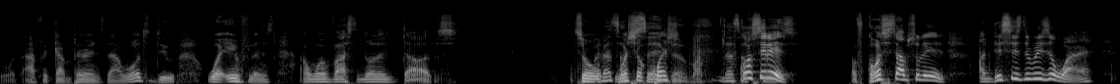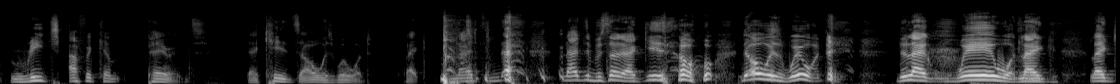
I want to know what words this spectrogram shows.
what African parents that want to do, what influence and what vast knowledge does. So what's your question? Of course it is. Of course it absolutely is. And this is the reason why rich African parents, their kids are always wayward. Like 90 percent of their kids, are, they're always wayward. they're like wayward. Like like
